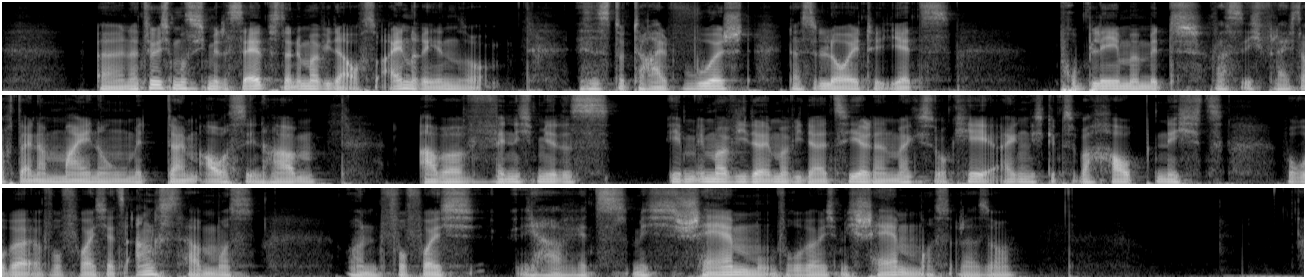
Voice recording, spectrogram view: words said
Äh, natürlich muss ich mir das selbst dann immer wieder auch so einreden, so, es ist total wurscht, dass Leute jetzt Probleme mit, was ich vielleicht auch deiner Meinung, mit deinem Aussehen haben. Aber wenn ich mir das eben immer wieder, immer wieder erzähle, dann merke ich so, okay, eigentlich gibt es überhaupt nichts, worüber, wovor ich jetzt Angst haben muss und wovor ich ja jetzt mich schämen, worüber ich mich schämen muss oder so.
